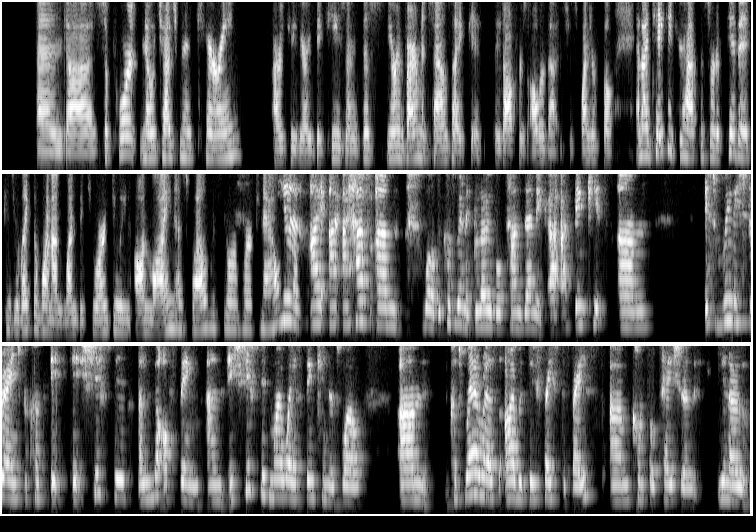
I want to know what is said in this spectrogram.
And uh, support, no judgment, caring are three very big keys. And this your environment sounds like it it offers all of that, which is wonderful. And I take it you have to sort of pivot because you like the one on one, but you are doing online as well with your work now. Yeah, I I, I have um well because we're in a global pandemic, I, I think it's um it's really strange because it it shifted a lot of things and it shifted my way of thinking as well. Um, because whereas I would do face to face consultation, you know,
